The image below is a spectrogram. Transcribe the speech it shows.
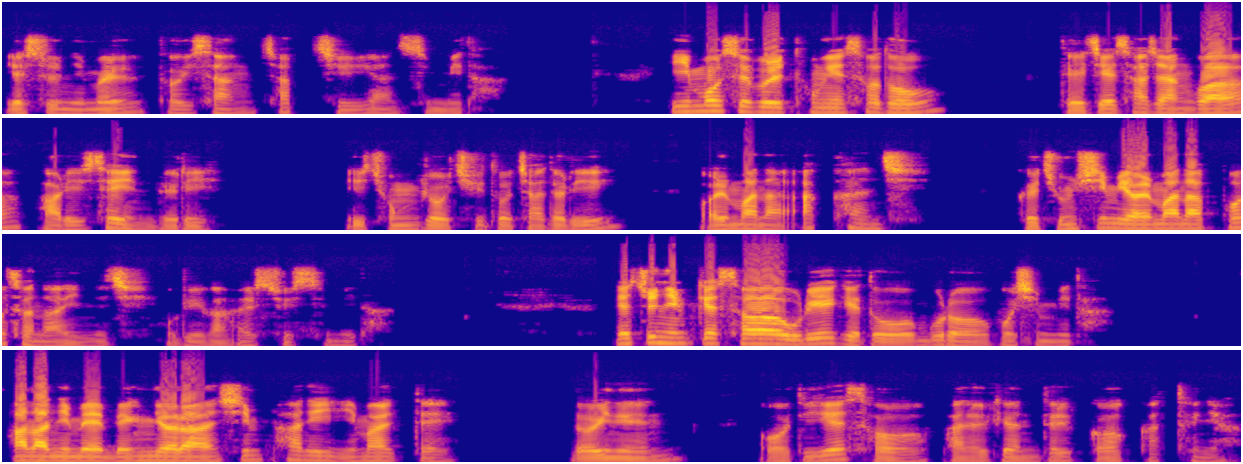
예수님을 더 이상 잡지 않습니다. 이 모습을 통해서도 대제사장과 바리새인들이 이 종교 지도자들이 얼마나 악한지 그 중심이 얼마나 벗어나 있는지 우리가 알 수 있습니다. 예수님께서 우리에게도 물어보십니다. 하나님의 맹렬한 심판이 임할 때 너희는 어디에서 발견될 것 같으냐?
